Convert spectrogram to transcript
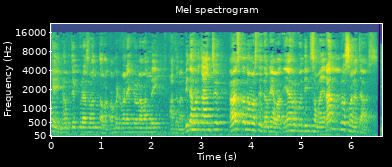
केही नबुझेको भने तल कमेन्टमा लेख्नु होला भन्दै आजमा बिदा हुन चाहन्छु। हस् त नमस्ते धन्यवाद। यहाँहरूको दिन समय राम्रोसँग जाओस्।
